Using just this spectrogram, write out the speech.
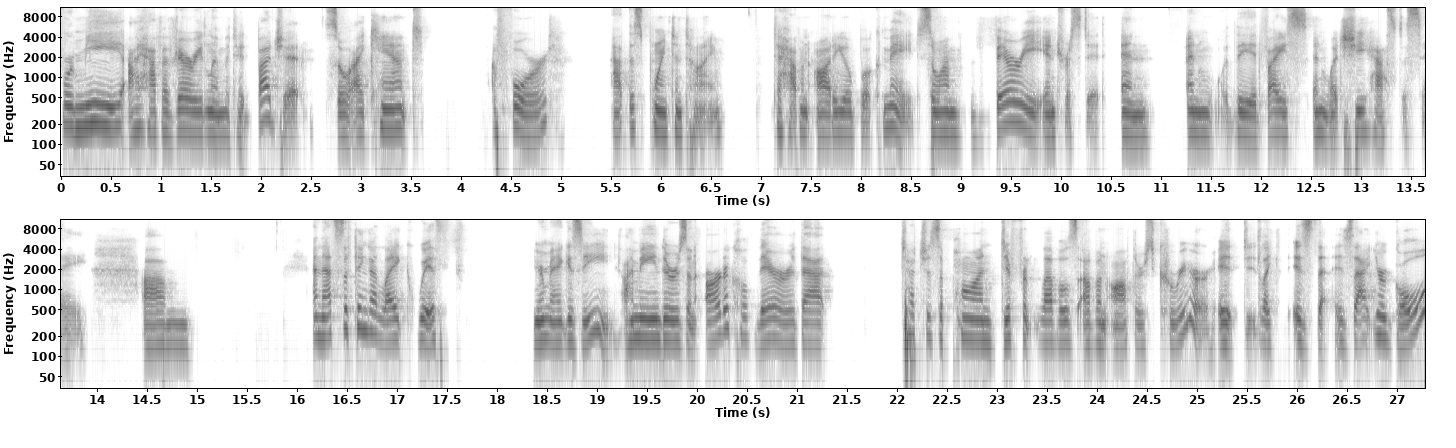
for me, I have a very limited budget. So I can't afford at this point in time to have an audiobook made. So I'm very interested in and the advice and what she has to say. Um, and that's the thing I like with your magazine. I mean, there's an article there that touches upon different levels of an author's career. It like is that is that your goal?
